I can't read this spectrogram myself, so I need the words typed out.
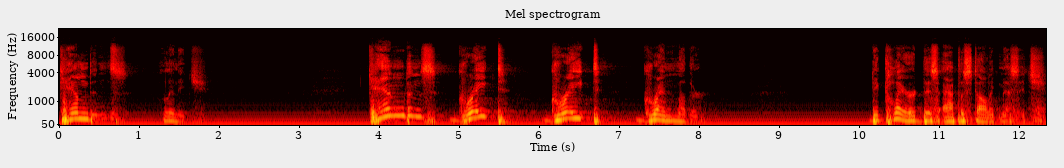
Camden's lineage. Camden's great great grandmother declared this apostolic message.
